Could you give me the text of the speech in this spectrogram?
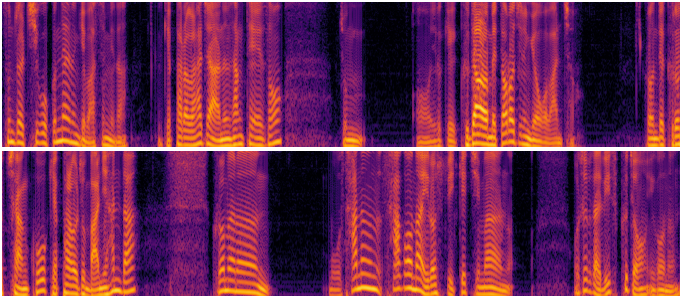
손절 치고 끝내는 게 맞습니다. 개파락을 하지 않은 상태에서 좀 어, 이렇게 그 다음에 떨어지는 경우가 많죠. 그런데 그렇지 않고 개파락을 좀 많이 한다? 그러면은 뭐 사는 사거나 이럴 수도 있겠지만 어차피 다 리스크죠. 이거는.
